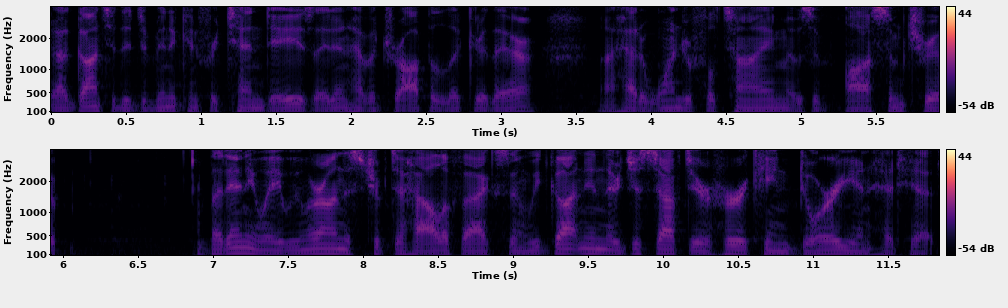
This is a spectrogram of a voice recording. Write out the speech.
uh, gone to the Dominican for ten days. I didn't have a drop of liquor there. I had a wonderful time. It was an awesome trip but anyway, we were on this trip to Halifax, and we'd gotten in there just after Hurricane Dorian had hit,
